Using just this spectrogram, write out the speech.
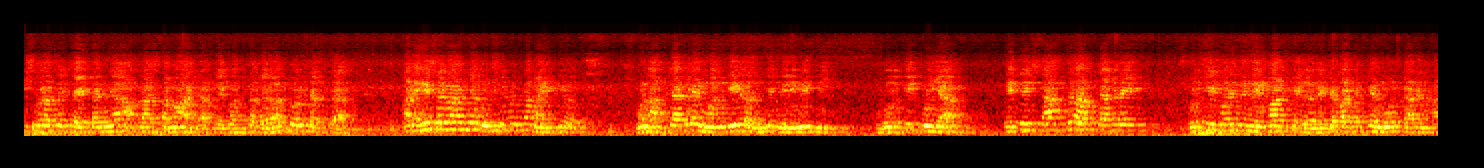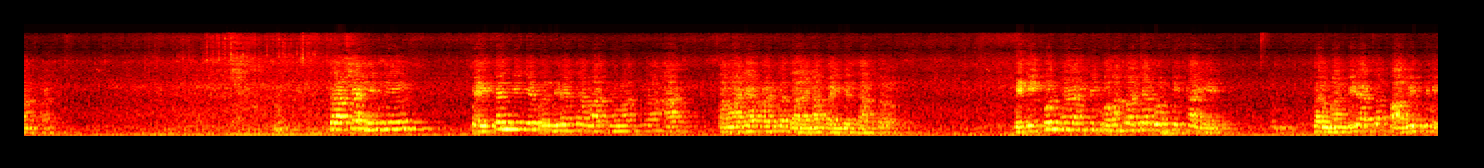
ईश्वराचं चैतन्य आपला समाज आपले भक्त ग्रहण करू शकतात. आणि हे सगळं आमच्या ऋषीमुलांना माहिती होतं. म्हणून आपल्याकडे मंदिर म्हणजे निर्मिती मूर्ती पूजा याचे शास्त्र आपल्याकडे ऋषीमुनींनी निर्माण केलं याच्या पाठीचे मूळ कारण हाच आहे. तर आता हे जे चैतन्य जे मंदिराच्या माध्यमातून आज समाजापर्यंत जायला पाहिजे जातं हे टिकून ठेवण्याची महत्त्वाच्या गोष्टी काय आहेत? तर मंदिराचं पावित्र्य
